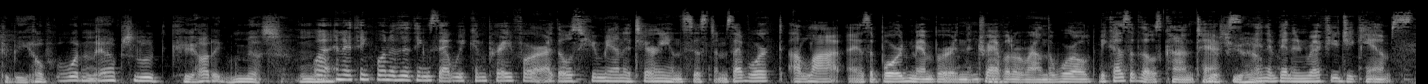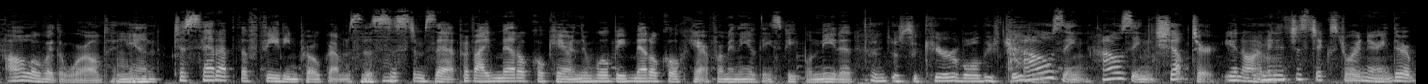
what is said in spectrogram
to be helpful. What an absolute chaotic mess. Mm-hmm. Well, and I think one of the things that we can pray for are those humanitarian systems. I've worked a lot as a board member and then traveled around the world because of those contacts. Yes, and have been in refugee camps all over the world. Mm-hmm. And to set up the feeding programs, the mm-hmm. systems that provide medical care, and there will be medical care for many of these people needed. And just the care of all these children. Housing, housing, shelter. You know, I mean, it's just extraordinary. There are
